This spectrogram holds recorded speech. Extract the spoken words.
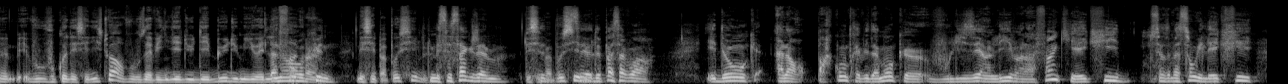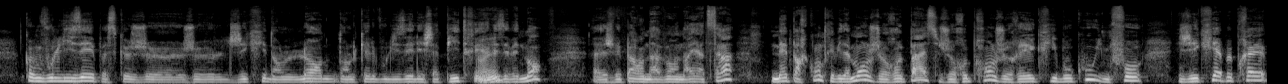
Euh, mais vous, vous connaissez l'histoire, vous avez une idée du début, du milieu et de la Non, fin. quand aucune. même. Mais c'est pas possible. Mais c'est ça que j'aime. Mais c'est pas possible. De pas savoir. Et donc, alors, par contre, évidemment que vous lisez un livre à la fin qui est écrit, d'une certaine façon, il est écrit comme vous le lisez parce que je, je, j'écris dans l'ordre dans lequel vous lisez les chapitres et Ouais. les événements. Euh, je vais pas en avant, en arrière, etc. Mais par contre, évidemment, je repasse, je reprends, je réécris beaucoup. Il me faut, j'écris à peu près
